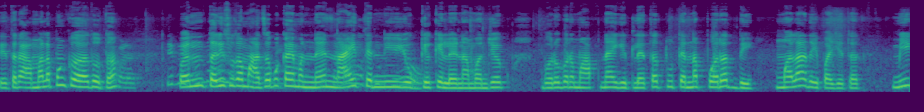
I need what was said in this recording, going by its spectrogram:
ते तर आम्हाला पण कळत होतं. पण तरीसुद्धा माझं पण काय म्हणणं आहे नाही त्यांनी योग्य केलं आहे ना म्हणजे बरोबर माप नाही घेतलं आहे तर तू त्यांना परत दे मला दे पाहिजे तर. मी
